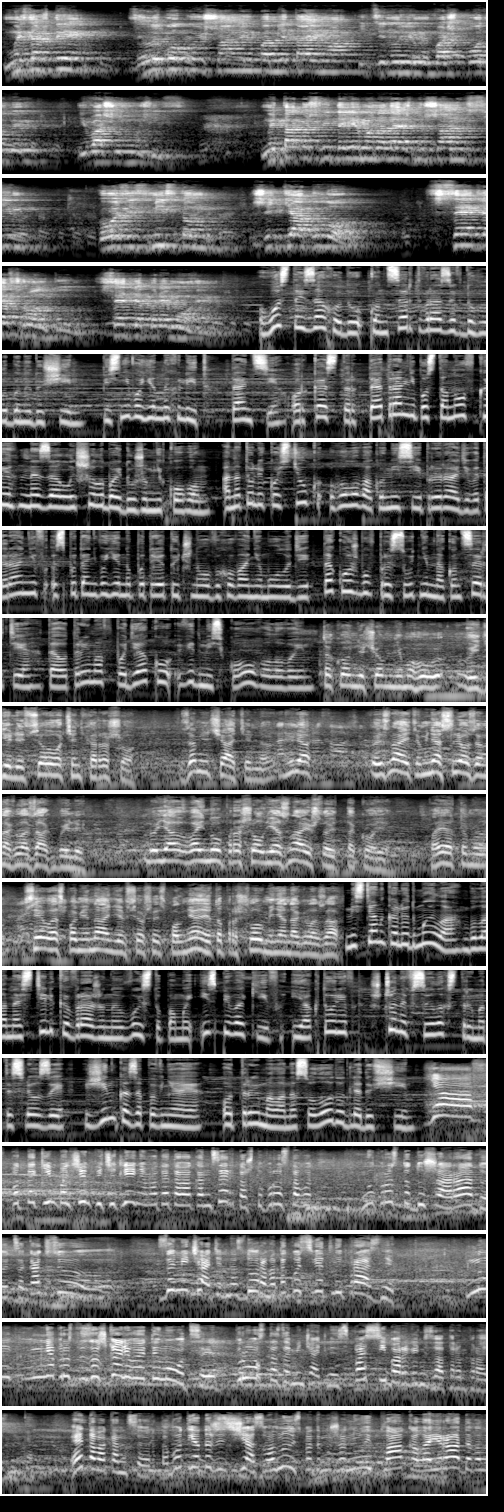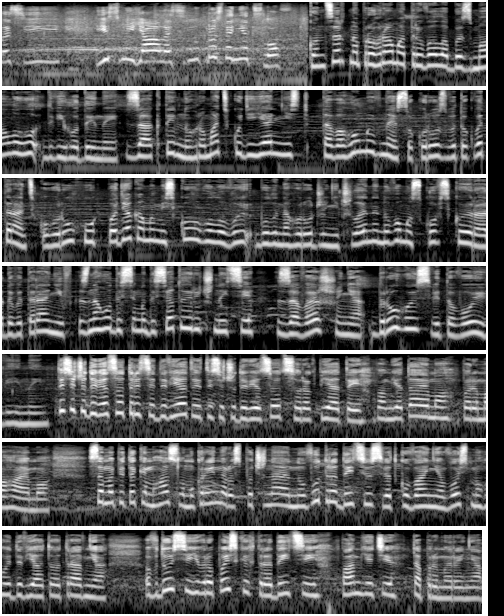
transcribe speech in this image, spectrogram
Ми завжди з глибокою шаною пам'ятаємо і цінуємо ваш подвиг і вашу мужність. Ми також віддаємо належну шану всім, кого зі змістом життя було. Все для фронту, все для перемоги. Гостей заходу концерт вразив до глибини душі. Пісні воєнних літ, танці, оркестр, театральні постановки не залишили байдужим нікого. Анатолій Костюк, голова комісії при раді ветеранів з питань воєнно-патріотичного виховання молоді, також був присутнім на концерті та отримав подяку від міського голови. Такого ни в чем не могу выделить. Все очень хорошо. Замечательно. У меня, вы знаете, у меня слезы на глазах были. Ну, я войну прошел, я знаю, что это такое. Поэтому все воспоминания, все, что исполняю, это прошло у меня на глазах. Містянка Людмила була настільки враженою виступами і співаків, і акторів, що не в силах стримати сльози. Жінка запевняє, отримала насолоду для душі. Я под таким большим впечатлением от этого концерта, что просто вот, ну просто душа радуется, как все замечательно, здорово, такой светлый праздник. Ну, у меня просто зашкаливают эмоции, просто замечательные. Спасибо организаторам праздника, этого концерта. Вот я даже сейчас волнуюсь, потому что ну и плакала, и радовалась, и, и смеялась, ну просто нет слов. Концертна програма тривала без малого дві години. За активну громадську діяльність та вагомий внесок у розвиток ветеранського руху подяками міського голови були нагороджені члени Новомосковської ради ветеранів з нагоди 70-ї річниці завершення Другої світової війни. 1939-1945. Пам'ятаємо, перемагаємо. Саме під таким гаслом Україна розпочинає нову традицію святкування 8 і 9 травня в дусі європейських традицій, пам'яті та примирення.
